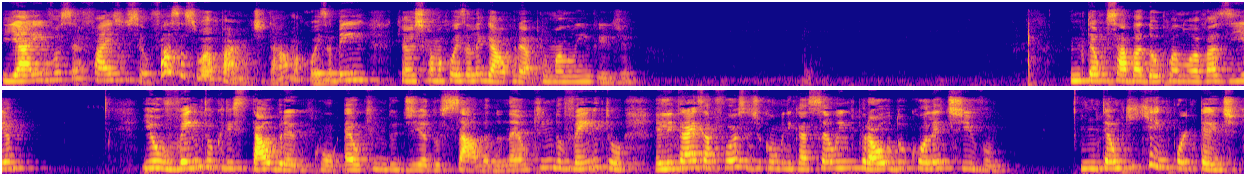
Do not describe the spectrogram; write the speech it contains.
E aí você faz o seu. Faça a sua parte, tá? Uma coisa bem. que eu acho que é uma coisa legal para uma lua em virgem. Então, sábado com a lua vazia. E o vento cristal branco é o Kim do dia do sábado, né? O Kim do vento, ele traz a força de comunicação em prol do coletivo. Então, o que, que é importante?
